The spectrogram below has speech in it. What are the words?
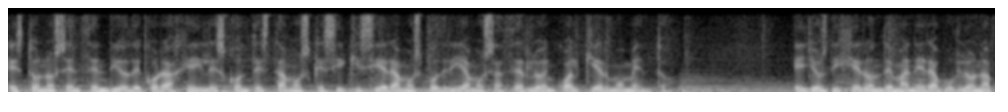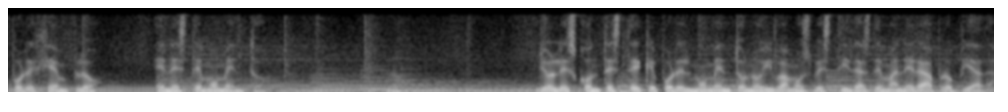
Esto nos encendió de coraje y les contestamos que si quisiéramos podríamos hacerlo en cualquier momento. Ellos dijeron de manera burlona, por ejemplo, en este momento. No. Yo les contesté que por el momento no íbamos vestidas de manera apropiada.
